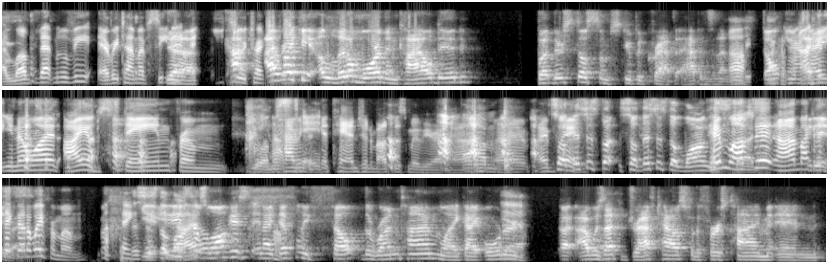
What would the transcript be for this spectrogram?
I loved that movie. Every time I've seen it, Yeah. and you two are trying to I like it a little more than Kyle did, but there's still some stupid crap that happens in that movie. don't you- I, you know what? I abstain from You will not having abstain. a tangent about this movie right now. Um, I, I So this is the so this is the longest. Tim loves uh, it, and I'm not going to is. take that away from him. Thank this you. is the It is the longest, and I definitely felt the runtime. Like I ordered, Yeah. I, was at the Draft House for the first time in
